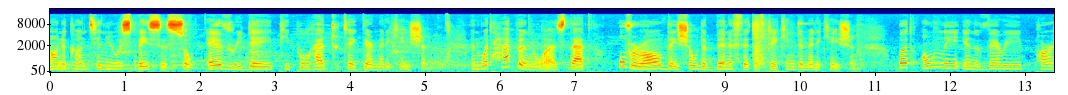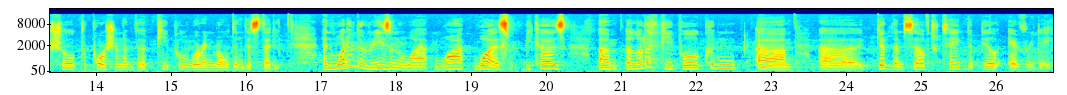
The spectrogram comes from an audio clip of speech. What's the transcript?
on a continuous basis. So every day people had to take their medication. And what happened was that overall they showed a benefit of taking the medication, but only in a very partial proportion of the people were enrolled in the study. And one of the reasons why, why was because um, a lot of people couldn't um, uh, get themselves to take the pill every day.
